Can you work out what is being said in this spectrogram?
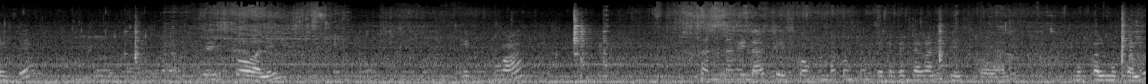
అయితే వేసుకోవాలి. ఎక్కువ సన్నగా ఇలా చేసుకోకుండా కొంచెం పెద్ద పెద్దగానే చేసుకోవాలి. ముక్కలు ముక్కలు.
